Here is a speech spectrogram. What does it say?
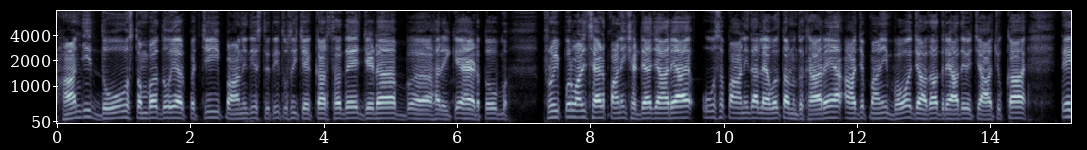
ਹਾਂਜੀ 2 ਸਤੰਬਰ 2025 ਪਾਣੀ ਦੀ ਸਥਿਤੀ ਤੁਸੀਂ ਚੈੱਕ ਕਰ ਸਕਦੇ, ਜਿਹੜਾ ਬ- ਹਰੀਕੇ ਹੈਡ ਤੋਂ ਫਿਰੋਜ਼ਪੁਰ ਵਾਲੀ ਸਾਈਡ ਪਾਣੀ ਛੱਡਿਆ ਜਾ ਰਿਹਾ ਹੈ, ਉਸ ਪਾਣੀ ਦਾ ਲੈਵਲ ਤੁਹਾਨੂੰ ਦਿਖਾ ਰਹੇ ਆ ਅੱਜ ਪਾਣੀ ਬਹੁਤ ਜ਼ਿਆਦਾ ਦਰਿਆ ਦੇ ਵਿੱਚ ਆ ਚੁੱਕਾ ਹੈ ਤੇ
